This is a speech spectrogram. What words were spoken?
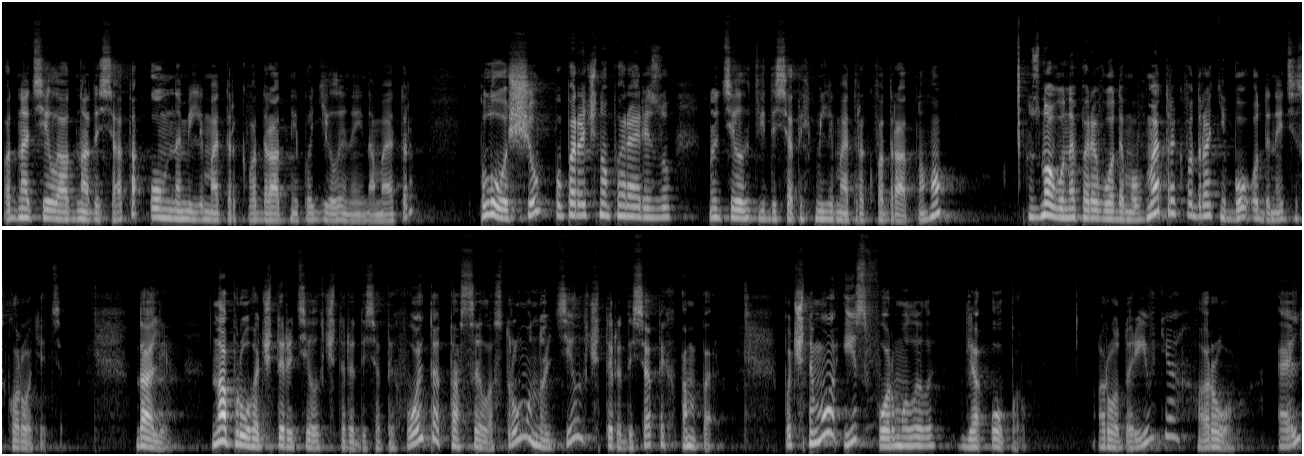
1,1 Ом на міліметр квадратний поділений на метр. Площу поперечного перерізу 0,2 мм квадратного. Знову не переводимо в метри квадратні, бо одиниці скоротяться. Далі. Напруга 4,4 вольта та сила струму 0,4 ампер. Почнемо із формули для опору. Ро дорівнює ро L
